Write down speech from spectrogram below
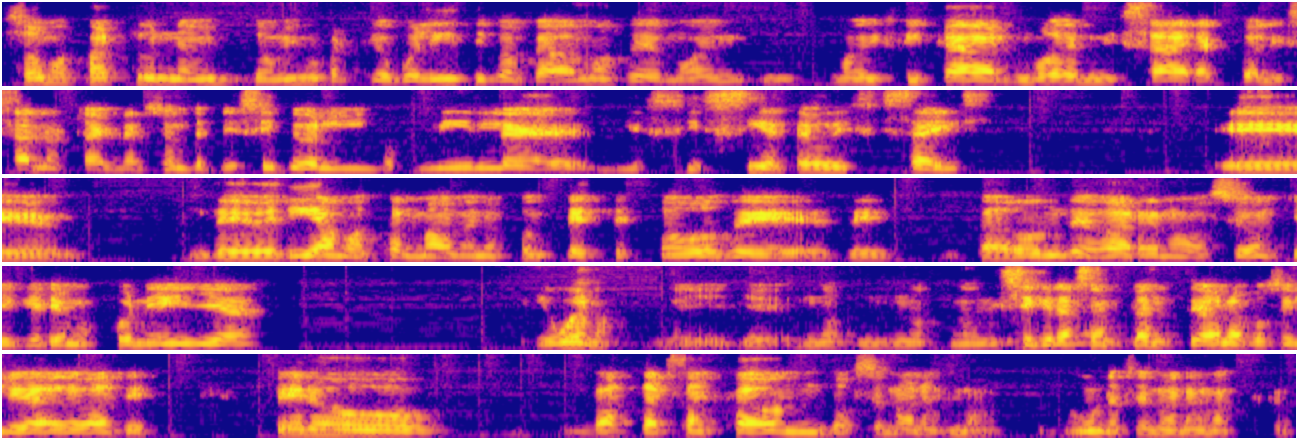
somos parte de un, mismo partido político, acabamos de mo- modificar, modernizar, actualizar nuestra declaración de principio del 2017 o 16. Eh, deberíamos estar más o menos contestes todos de, de a dónde va renovación, qué queremos con ella. Y bueno, eh, eh, no, no- no- ni siquiera se han planteado la posibilidad de debate, pero va a estar zanjado en dos semanas más, una semana más creo.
